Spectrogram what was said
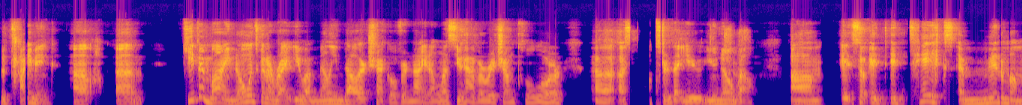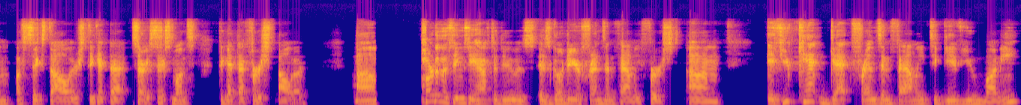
the timing. Uh, um, keep in mind, no one's going to write you a million dollar check overnight unless you have a rich uncle or uh, a sponsor that you you know well. Um, it, so it it takes a minimum of six dollars to get that. Sorry, six months to get that first dollar. Um, part of the things you have to do is is go to your friends and family first. Um, if you can't get friends and family to give you money,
